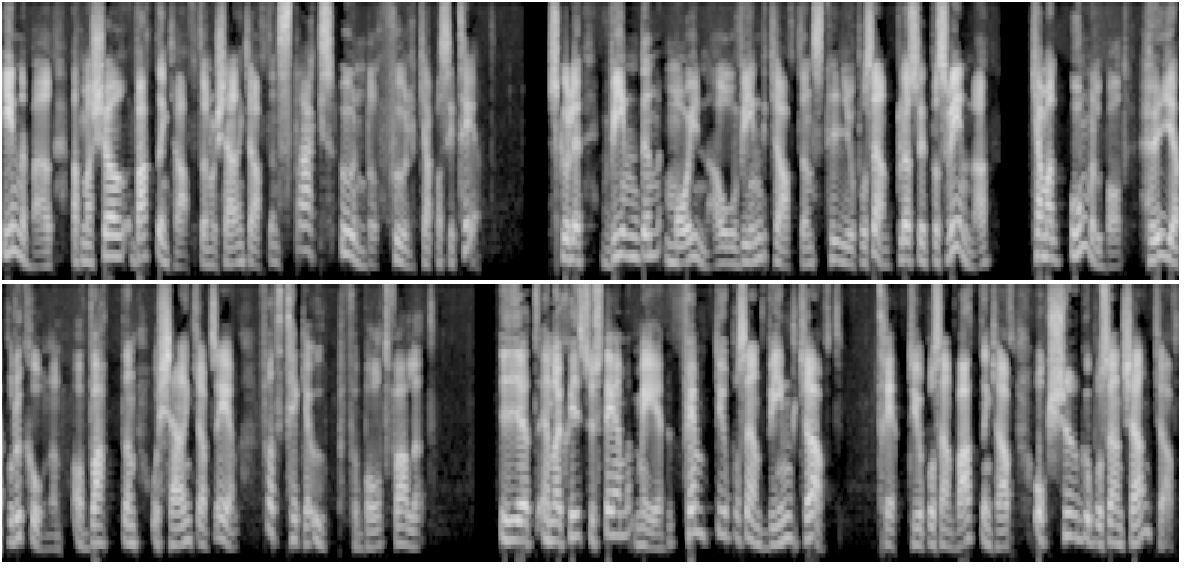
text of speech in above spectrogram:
innebär att man kör vattenkraften och kärnkraften strax under full kapacitet. Skulle vinden mojna och vindkraftens 10% plötsligt försvinna kan man omedelbart höja produktionen av vatten och kärnkraftsel för att täcka upp för bortfallet. I ett energisystem med 50% vindkraft, 30% vattenkraft och 20% kärnkraft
